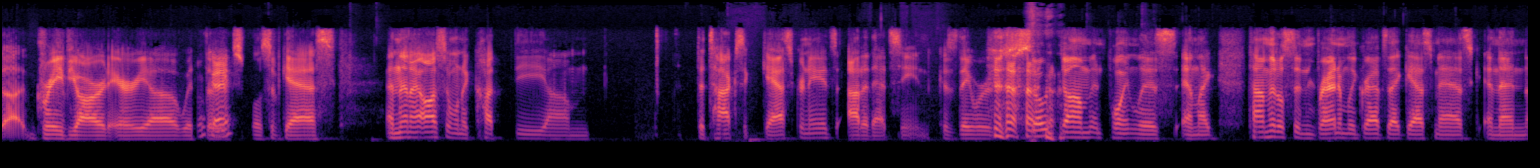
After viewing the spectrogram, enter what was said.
uh, graveyard area with the explosive gas. And then I also want to cut the um, the toxic gas grenades out of that scene because they were so dumb and pointless. And like Tom Hiddleston randomly grabs that gas mask and then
